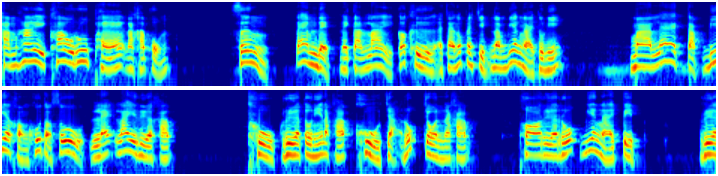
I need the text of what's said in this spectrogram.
ทำให้เข้ารูปแพ้นะครับผม ซึ่งแต้มเด็ดในการไล่ก็คืออาจารย์นพประจิบนำเบี้ยงหงายตัวนี้ มาแลกกับเบี้ยของคู่ต่อสู้และไล่เรือครับ ถูกเรือตัวนี้นะครับ ขู่จะรุกจรนะครับ พอเรือรุกเบี้ยหงายปิด เรือ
